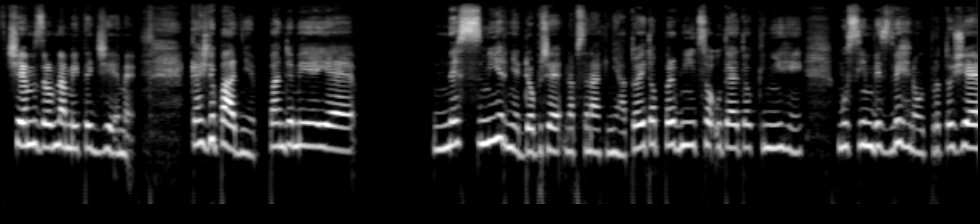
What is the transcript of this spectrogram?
v čem zrovna my teď žijeme. Každopádně, pandemie je nesmírně dobře napsaná kniha. To je to první, co u této knihy musím vyzdvihnout, protože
